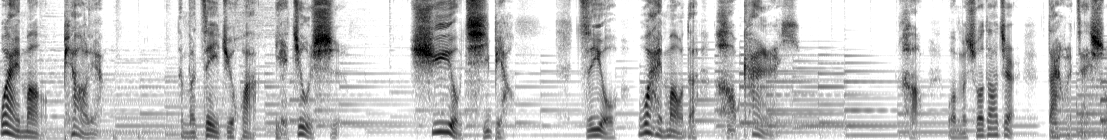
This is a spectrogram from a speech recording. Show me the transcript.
外貌。漂亮，那么这句话也就是虚有其表，只有外貌的好看而已。好，我们说到这儿，待会儿再说。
